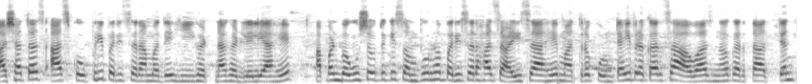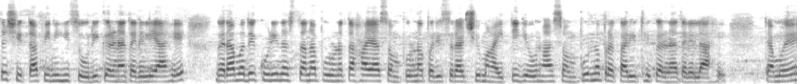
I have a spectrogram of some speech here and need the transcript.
अशातच आज कोपरी परिसरामध्ये ही घटना घडलेली आहे. आपण बघू शकतो की संपूर्ण परिसर हा चाळीचा आहे. मात्र कोणत्याही प्रकारचा आवाज न करता अत्यंत शिताफीने ही चोरी करण्यात आलेली आहे. घरामध्ये कुणी नसताना पूर्णतः या संपूर्ण परिसराची माहिती घेऊन हा संपूर्ण प्रकार इथे करण्यात आलेला आहे. त्यामुळे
